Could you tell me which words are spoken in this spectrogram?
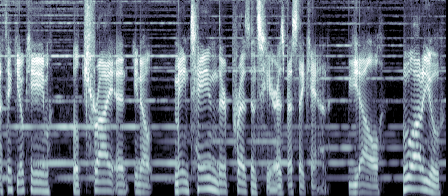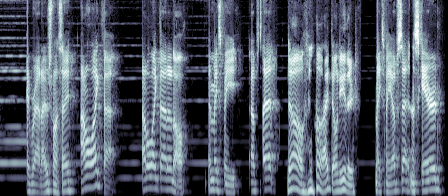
I think Joachim will try and, you know, maintain their presence here as best they can. Yell, Who are you? Hey, Brad, I just want to say, I don't like that. I don't like that at all. It makes me upset. No, no, I don't either. Makes me upset and scared.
